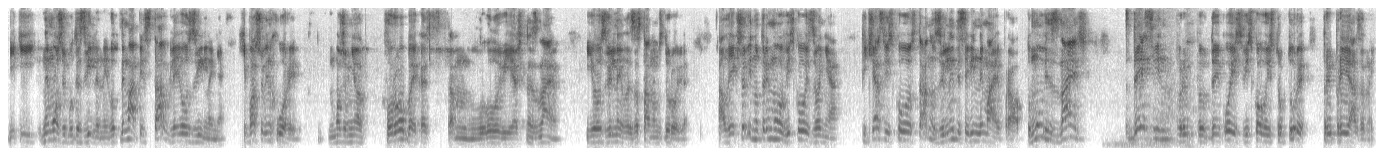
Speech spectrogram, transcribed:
який не може бути звільнений. От нема підстав для його звільнення. Хіба що він хворий? Може, в нього хвороба якась там в голові, я ж не знаю. Його звільнили за станом здоров'я. Але якщо він отримував військове звання, під час військового стану звільнитися він не має права. Тому він знає, десь він до якоїсь військової структури при- прив'язаний.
